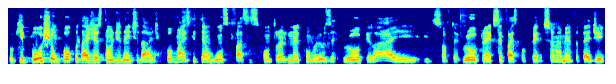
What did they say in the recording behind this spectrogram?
o que puxa um pouco da gestão de identidade. Por mais que tenha alguns que façam esse controle, né, como user group lá e, e software group, né, que você faz por permissionamento até de,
